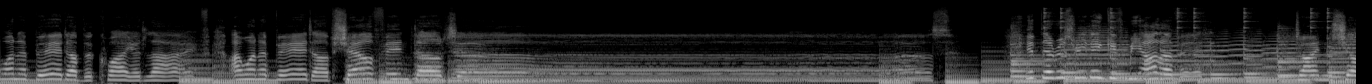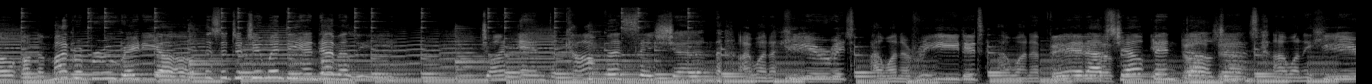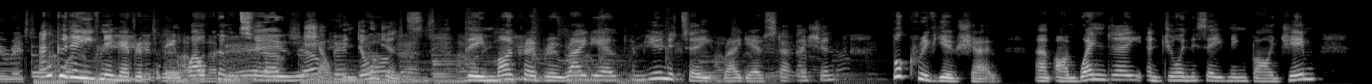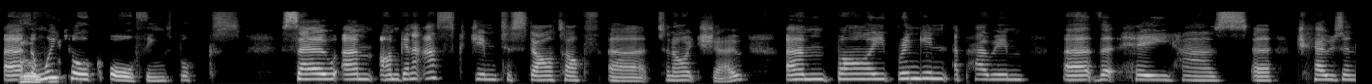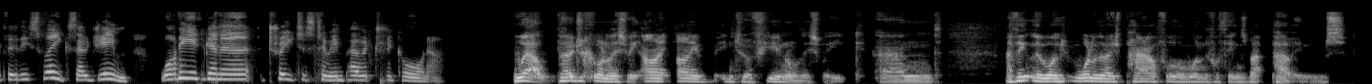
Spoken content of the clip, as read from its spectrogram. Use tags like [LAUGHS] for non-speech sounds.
want a bit of the quiet life. I want a bit of shelf indulgence. If there is reading, give me all of it. Join the show on the Microbrew Radio. Listen to Jim, Wendy, and Emily. Join in the conversation. I wanna hear it. I wanna read it. I want a bit of shelf indulgence. I wanna hear it. And good evening, everybody, welcome to Shelf Indulgence, the Microbrew Radio community radio station book review show. Um, I'm Wendy, and joined this evening by Jim, uh, and we talk all things books. So um, I'm going to ask Jim to start off uh, tonight's show um, by bringing a poem uh, that he has uh, chosen for this week. So, Jim, what are you going to treat us to in Poetry Corner? Well, Poetry Corner this week, I, I've been to a funeral this week, and I think the one of the most powerful and wonderful things about poems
